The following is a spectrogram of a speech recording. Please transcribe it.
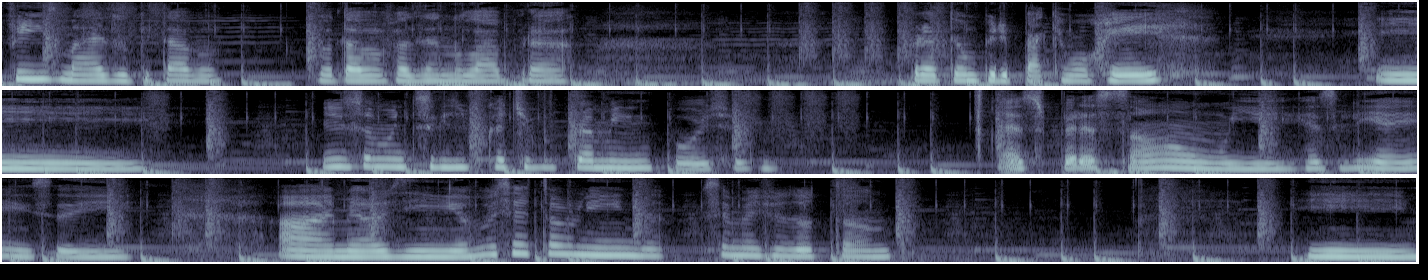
fiz mais o que, tava, que eu tava fazendo lá pra para ter um piripaque morrer. E isso é muito significativo para mim, poxa. É superação e resiliência e Ai, Melzinha, você é tão linda. Você me ajudou tanto. E.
